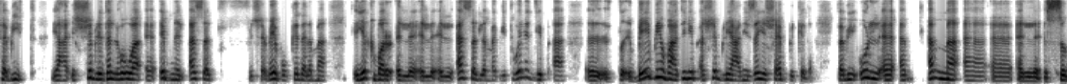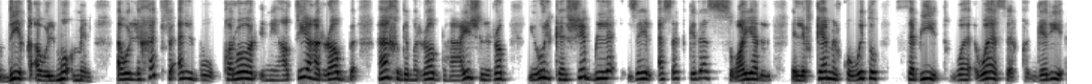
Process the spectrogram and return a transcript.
ثبيت يعني الشبل ده اللي هو ابن الأسد في شبابه كده لما يكبر ال ال الأسد لما بيتولد يبقى آه، بيبي وبعدين يبقى شبل يعني زي شاب كده. فبيقول آه، أما آه، الصديق أو المؤمن أو اللي خد في قلبه قرار إني هطيع الرب هخدم الرب هعيش للرب يقول كشبل زي الأسد كده الصغير اللي في كامل قوته ثبيت واثق جريء.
